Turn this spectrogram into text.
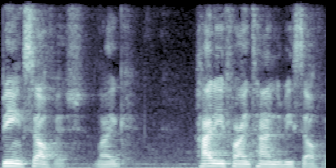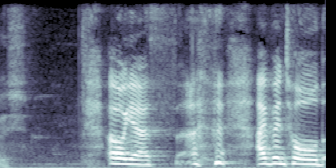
being selfish. Like, how do you find time to be selfish? Oh, yes. I've been told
